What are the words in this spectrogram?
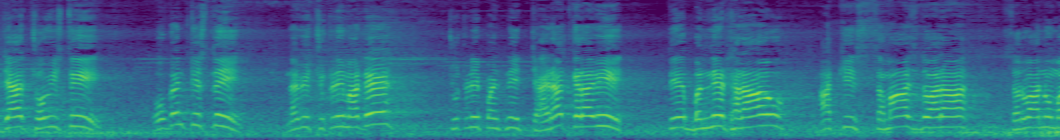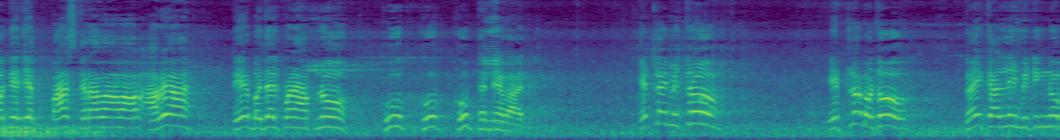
હજાર ચોવીસથી ઓગણત્રીસની નવી ચૂંટણી માટે ચૂંટણી પંચની જાહેરાત કરાવી. તે બંને ઠરાવ આખી સમાજ દ્વારા સર્વાનુમતે જે પાસ કરાવવા આવ્યા તે બદલ પણ આપનો ખૂબ ખૂબ ખૂબ ધન્યવાદ. એટલે મિત્રો, એટલો બધો ગઈકાલની મિટિંગનો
